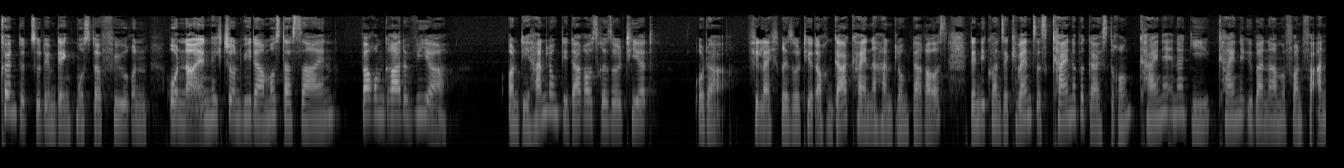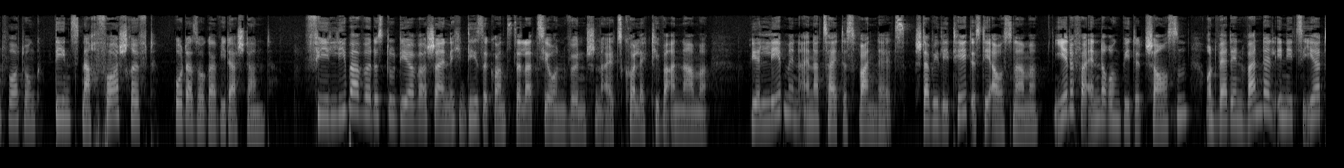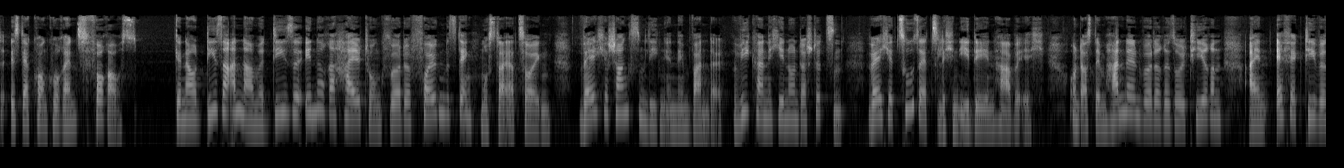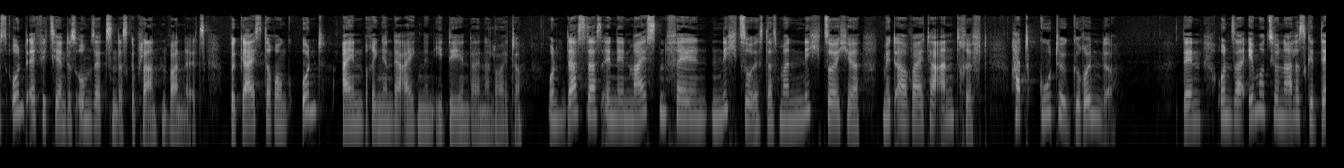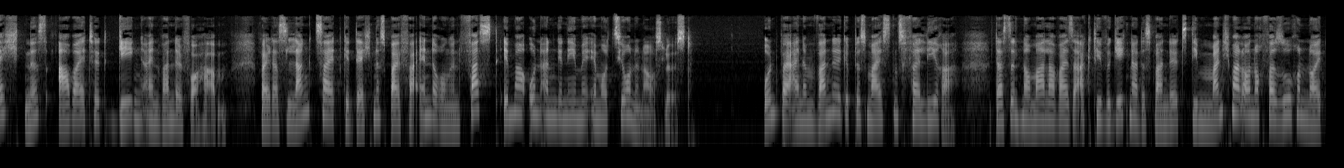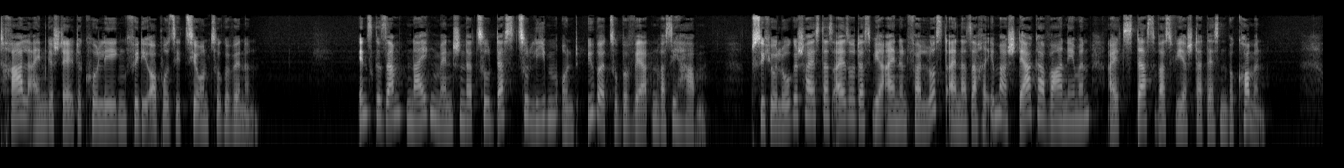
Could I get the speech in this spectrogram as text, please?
Könnte zu dem Denkmuster führen, oh nein, nicht schon wieder, muss das sein? Warum gerade wir? Und die Handlung, die daraus resultiert, oder vielleicht resultiert auch gar keine Handlung daraus, denn die Konsequenz ist keine Begeisterung, keine Energie, keine Übernahme von Verantwortung, Dienst nach Vorschrift oder sogar Widerstand. Viel lieber würdest du dir wahrscheinlich diese Konstellation wünschen als kollektive Annahme. Wir leben in einer Zeit des Wandels. Stabilität ist die Ausnahme. Jede Veränderung bietet Chancen und wer den Wandel initiiert, ist der Konkurrenz voraus. Genau diese Annahme, diese innere Haltung würde folgendes Denkmuster erzeugen. Welche Chancen liegen in dem Wandel? Wie kann ich ihn unterstützen? Welche zusätzlichen Ideen habe ich? Und aus dem Handeln würde resultieren ein effektives und effizientes Umsetzen des geplanten Wandels, Begeisterung und Einbringen der eigenen Ideen deiner Leute. Und dass das in den meisten Fällen nicht so ist, dass man nicht solche Mitarbeiter antrifft, hat gute Gründe. Denn unser emotionales Gedächtnis arbeitet gegen ein Wandelvorhaben, weil das Langzeitgedächtnis bei Veränderungen fast immer unangenehme Emotionen auslöst. Und bei einem Wandel gibt es meistens Verlierer. Das sind normalerweise aktive Gegner des Wandels, die manchmal auch noch versuchen, neutral eingestellte Kollegen für die Opposition zu gewinnen. Insgesamt neigen Menschen dazu, das zu lieben und überzubewerten, was sie haben. Psychologisch heißt das also, dass wir einen Verlust einer Sache immer stärker wahrnehmen als das, was wir stattdessen bekommen.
